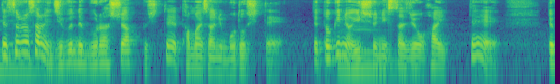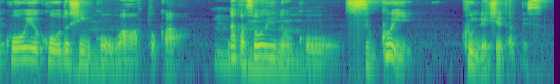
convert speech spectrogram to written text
で、それをさらに自分でブラッシュアップして、玉井さんに戻して、で、時には一緒にスタジオ入って、で、こういうコード進行は、とか、なんかそういうのをこう、すっごい訓練してたんです。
